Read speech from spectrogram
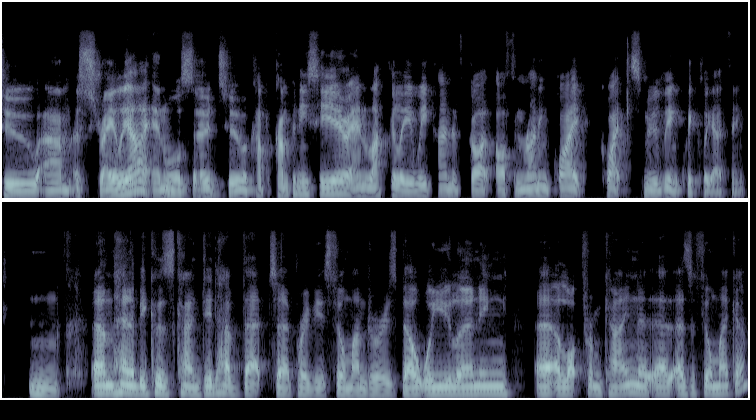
to um, Australia and mm. also to a couple companies here. And luckily, we kind of got off and running quite quite smoothly and quickly. I think. Mm. Um, Hannah, because Kane did have that uh, previous film under his belt, were you learning uh, a lot from Kane uh, as a filmmaker?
